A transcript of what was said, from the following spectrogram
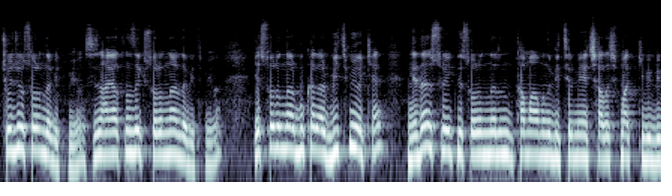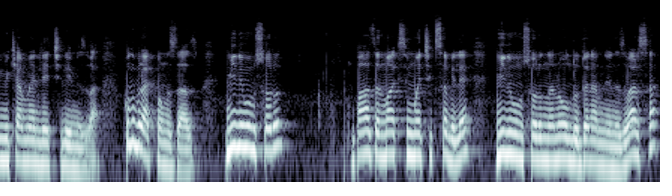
Çocuğun sorunu da bitmiyor. Sizin hayatınızdaki sorunlar da bitmiyor. E sorunlar bu kadar bitmiyorken neden sürekli sorunların tamamını bitirmeye çalışmak gibi bir mükemmelliyetçiliğimiz var? Bunu bırakmamız lazım. Minimum sorun bazen maksimuma çıksa bile minimum sorunların olduğu dönemleriniz varsa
